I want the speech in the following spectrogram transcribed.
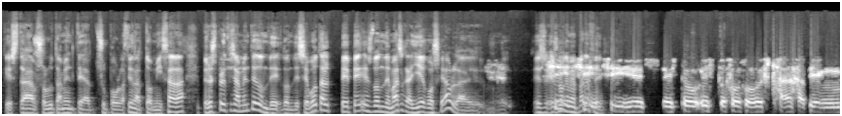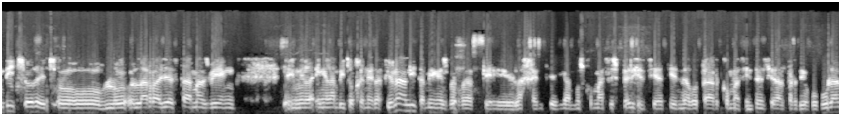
que está absolutamente a su población atomizada, pero es precisamente donde, donde se vota el PP, es donde más gallego se habla. Es, sí, lo que me parece. Sí, es, esto, esto está bien dicho. De hecho, la raya está más bien en el, en el, ámbito generacional y también es verdad que la gente, digamos, con más experiencia tiende a votar con más intensidad al Partido Popular.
